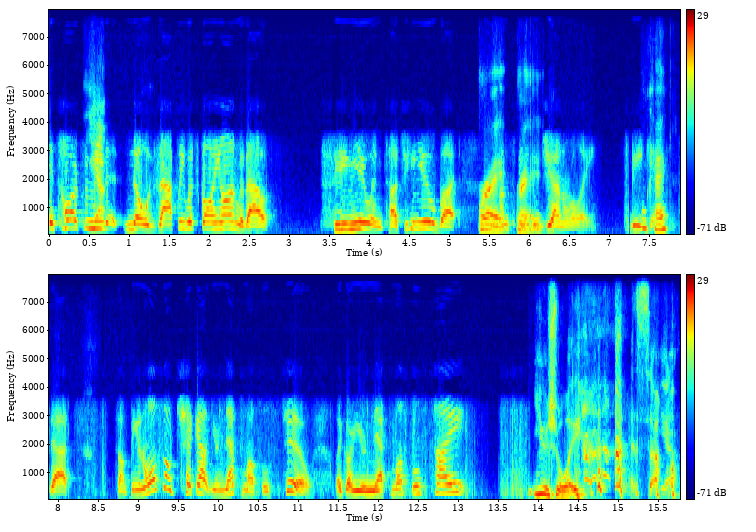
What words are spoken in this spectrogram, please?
it's hard for yeah. me to know exactly what's going on without seeing you and touching you, but right, I'm speaking right. generally speaking. Okay. That's something. And also check out your neck muscles too. Like, are your neck muscles tight? Usually. so yeah,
